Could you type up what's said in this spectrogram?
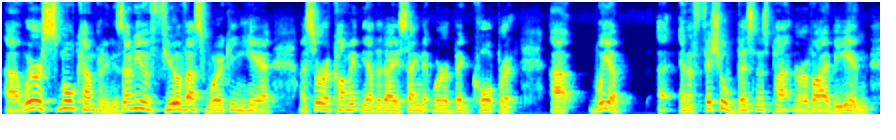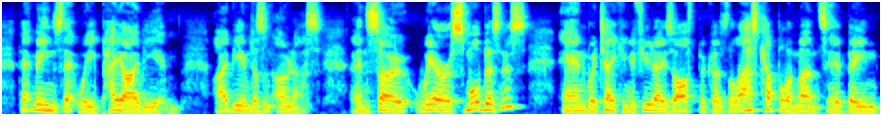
Uh, we're a small company. There's only a few of us working here. I saw a comment the other day saying that we're a big corporate. Uh, we are uh, an official business partner of IBM. That means that we pay IBM. IBM doesn't own us. And so we're a small business and we're taking a few days off because the last couple of months have been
